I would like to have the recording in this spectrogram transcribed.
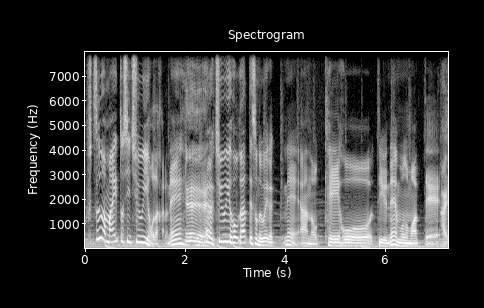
普通は毎年注意報だからね、えー、だから注意報があってその上がねあの警報っていうねものもあって、はい、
